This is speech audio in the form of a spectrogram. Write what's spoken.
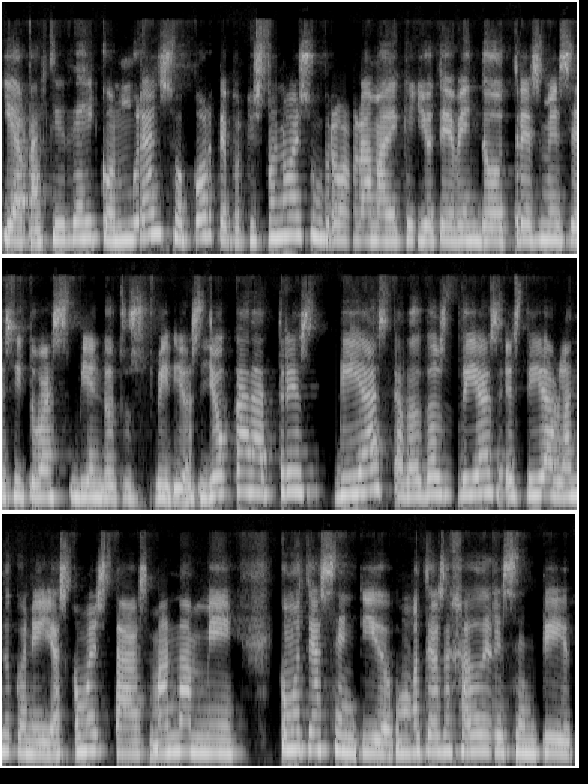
Y a partir de ahí, con un gran soporte, porque esto no es un programa de que yo te vendo tres meses y tú vas viendo tus vídeos. Yo cada tres días, cada dos días, estoy hablando con ellas. ¿Cómo estás? Mándame. ¿Cómo te has sentido? ¿Cómo te has dejado de sentir?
